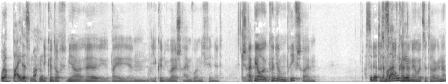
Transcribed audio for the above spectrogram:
oder beides machen. Ihr könnt auch mir äh, bei, ähm, ihr könnt überall schreiben, wo ihr mich findet. Schreibt mir auch, könnt ihr auch einen Brief schreiben. Hast du die Das Adresse macht auch keiner angegeben? mehr heutzutage, ne?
